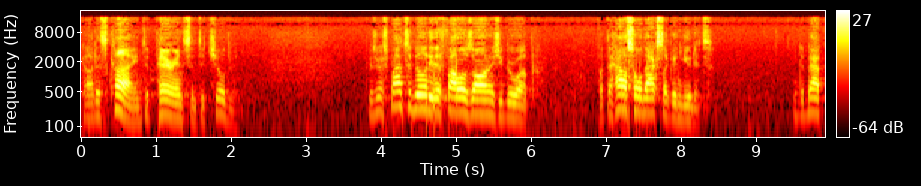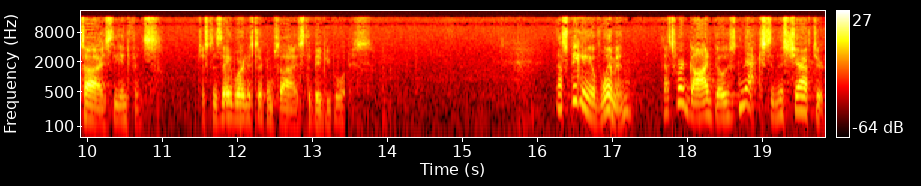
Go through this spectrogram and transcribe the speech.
God is kind to parents and to children. There's a responsibility that follows on as you grow up. But the household acts like a unit. You to baptize the infants just as they were to circumcise the baby boys. Now, speaking of women, that's where God goes next in this chapter.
